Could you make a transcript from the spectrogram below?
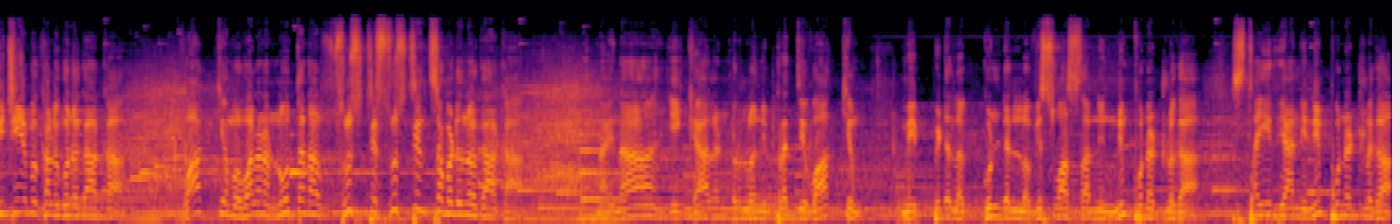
విజయము కలుగునుగాక. వాక్యము వలన నూతన సృష్టి సృష్టించబడునుగాక. నాయనా ఈ క్యాలెండర్లోని ప్రతి వాక్యం మీ బిడ్డల గుండెల్లో విశ్వాసాన్ని నింపునట్లుగా స్థైర్యాన్ని నింపునట్లుగా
